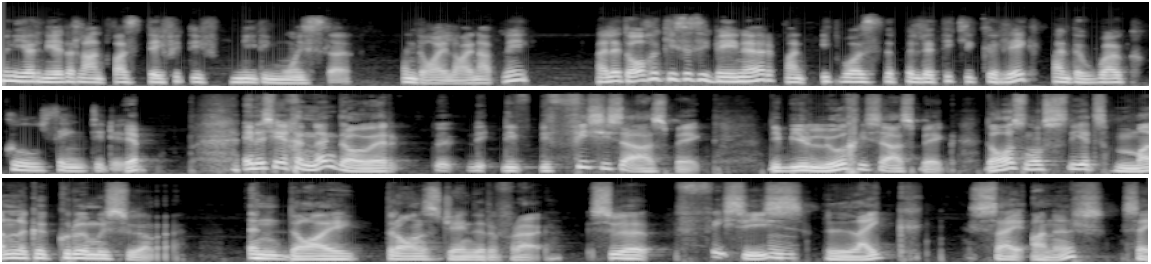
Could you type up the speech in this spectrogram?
meneer Nederland was definitief nie die mooiste in daai line-up nie. Hulle het haar gekies as die wenner want it was the politically correct and the woke cool thing to do. Jep. En as jy gedink daaroor die die die fisiese aspek, die biologiese aspek, daar's nog steeds manlike kromosome in daai transgender vrou. So fisies hmm. lyk sy anders. Sy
